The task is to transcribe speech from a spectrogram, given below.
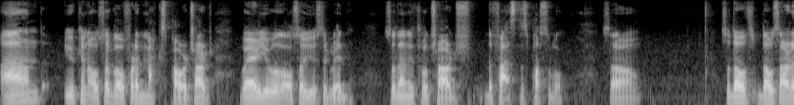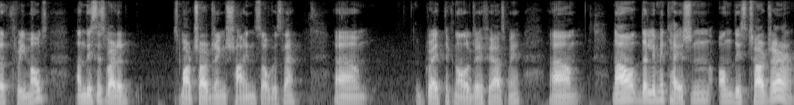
and you can also go for the max power charge, where you will also use the grid. So then it will charge the fastest possible. So, so those those are the three modes, and this is where the smart charging shines, obviously. Um, great technology, if you ask me. Um, now, the limitation on this charger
